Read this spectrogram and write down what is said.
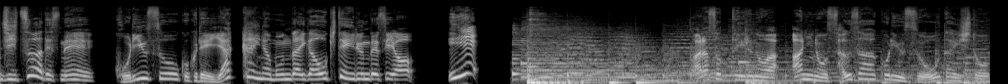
実はですねコリウス王国で厄介な問題が起きているんですよ。え？争っているのは兄のサウザーコリウス王太子と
